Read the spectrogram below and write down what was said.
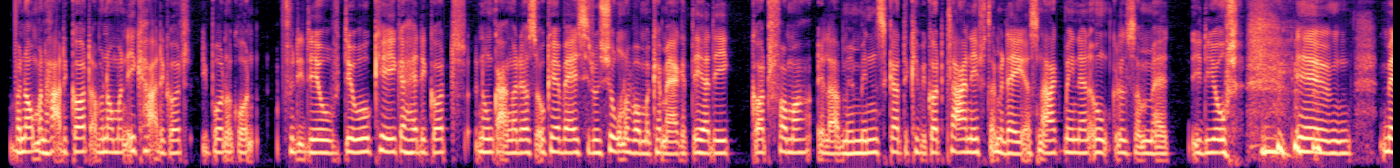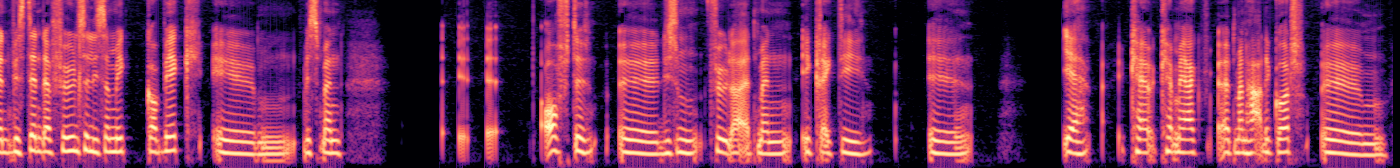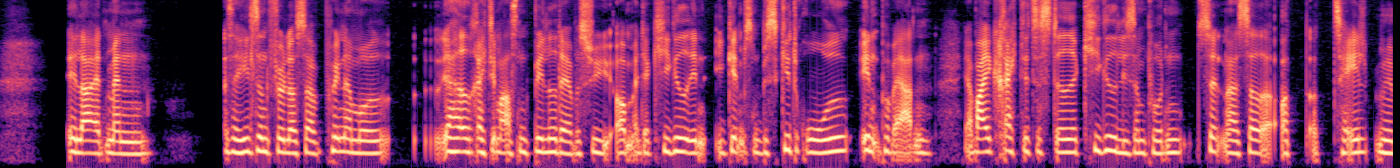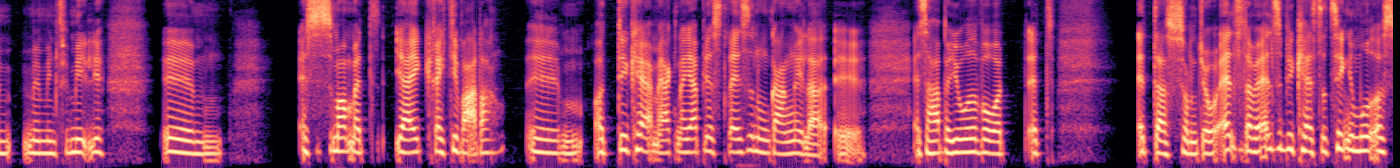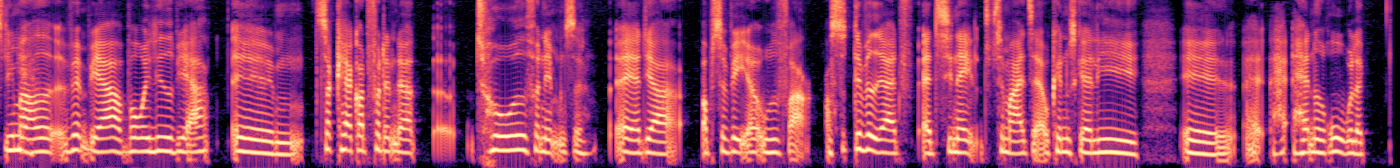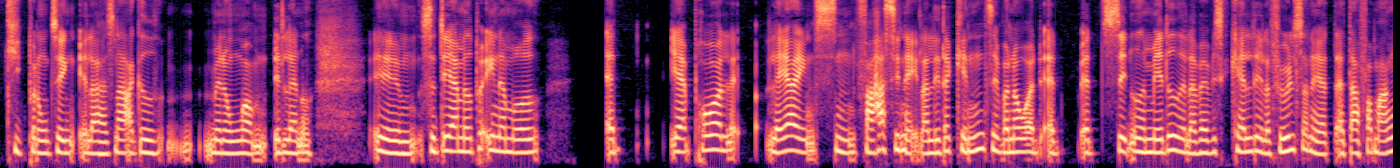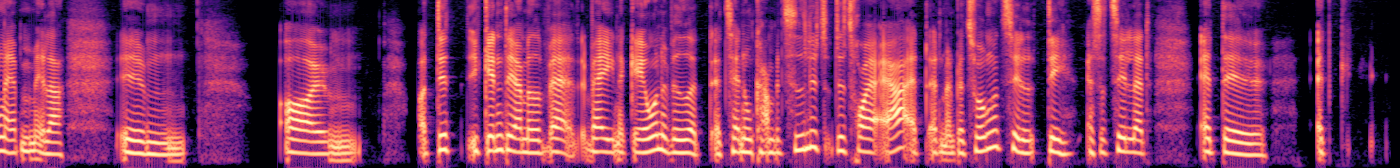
hvornår man har det godt, og hvornår man ikke har det godt i bund og grund. Fordi det er, jo, det er jo okay ikke at have det godt nogle gange, og det er også okay at være i situationer, hvor man kan mærke, at det her det er ikke godt for mig, eller med mennesker. Det kan vi godt klare en eftermiddag og snakke med en eller anden onkel, som er idiot. øhm, men hvis den der følelse ligesom ikke går væk, øhm, hvis man øh, ofte øh, ligesom føler, at man ikke rigtig øh, ja, kan, kan mærke, at man har det godt, øh, eller at man altså hele tiden føler sig på en eller anden måde jeg havde rigtig meget sådan et billede, da jeg var syg, om at jeg kiggede ind igennem sådan en beskidt rode ind på verden. Jeg var ikke rigtig til stede. Jeg kiggede ligesom på den, selv når jeg sad og, og talte med, med min familie. Øhm, altså som om, at jeg ikke rigtig var der. Øhm, og det kan jeg mærke, når jeg bliver stresset nogle gange, eller øh, altså har perioder, hvor at, at at der som jo altid, der vil altid blive kastet ting imod os, lige meget ja. hvem vi er og hvor i livet vi er, øhm, så kan jeg godt få den der øh, tågede fornemmelse af, at jeg observerer udefra. Og så det ved jeg er et, er et signal til mig til, at okay, nu skal jeg lige øh, have noget ro, eller kigge på nogle ting, eller have snakket med nogen om et eller andet. Øhm, så det er med på en eller anden måde, at jeg prøver at lærer ens sådan, faresignaler lidt at kende til, hvornår at, at, at sindet er mættet, eller hvad vi skal kalde det, eller følelserne, at, at der er for mange af dem, eller... Øhm, og, øhm, og det igen der med, hvad, hvad er en af gaverne ved at, at tage nogle kampe tidligt, det tror jeg er, at, at man bliver tvunget til det. Altså til at, at, øh, at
